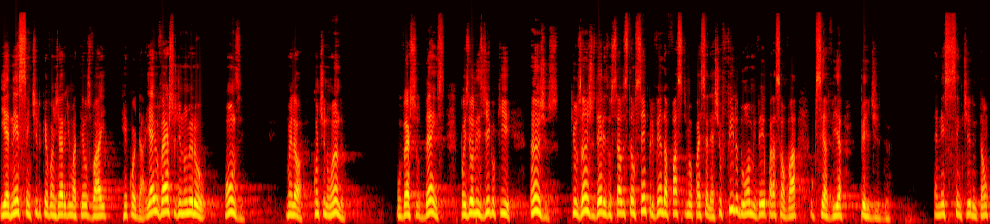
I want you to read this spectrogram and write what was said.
E é nesse sentido que o Evangelho de Mateus vai recordar. E aí o verso de número 11, melhor, continuando, o verso 10, pois eu lhes digo que anjos, que os anjos deles nos céus estão sempre vendo a face de meu Pai celeste. O Filho do homem veio para salvar o que se havia perdido. É nesse sentido, então,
